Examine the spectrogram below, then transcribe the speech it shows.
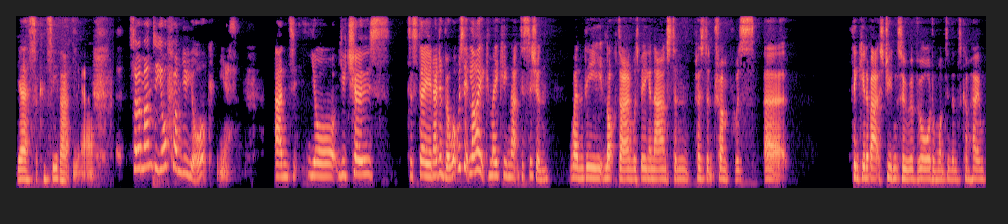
Yes, I can see that. Yeah. So Amanda, you're from New York. Yes. And you're you chose to stay in Edinburgh. What was it like making that decision when the lockdown was being announced and President Trump was uh, thinking about students who were abroad and wanting them to come home?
